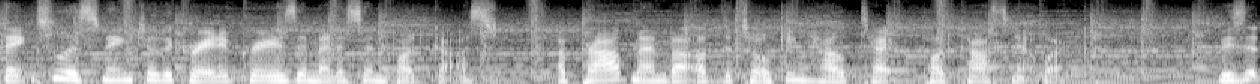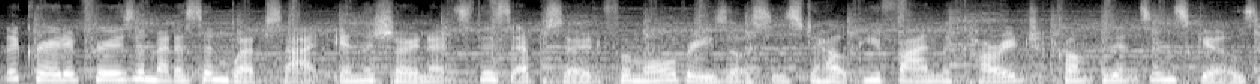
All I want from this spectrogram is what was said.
Thanks for listening to the Creative Careers in Medicine podcast, a proud member of the Talking Health Tech podcast network. Visit the Creative Careers in Medicine website in the show notes of this episode for more resources to help you find the courage, confidence, and skills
